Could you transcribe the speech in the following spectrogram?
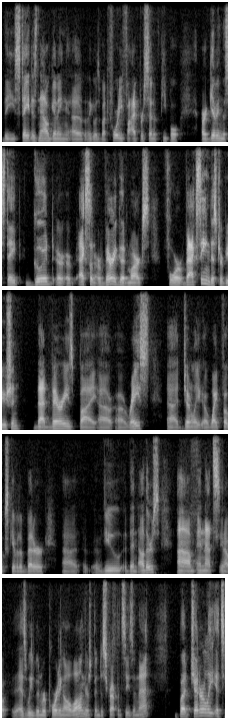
the state is now getting, uh, I think it was about forty five percent of people are giving the state good or, or, excellent or very good marks for vaccine distribution. That varies by uh, uh race. Uh, generally, uh, white folks give it a better uh, view than others. Um, and that's, you know, as we've been reporting all along, there's been discrepancies in that. But generally, it's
